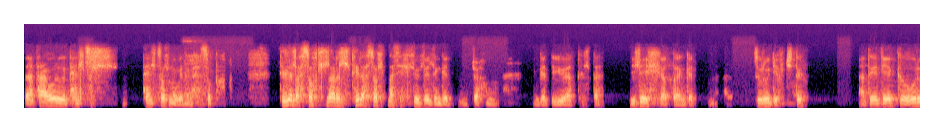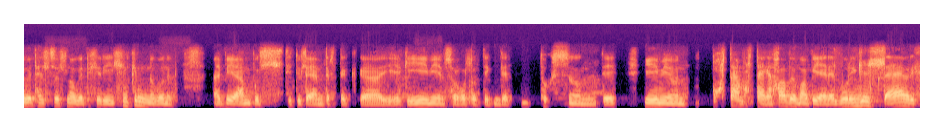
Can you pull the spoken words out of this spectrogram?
за та өөрийгөө танилцуул танилцуулна уу гэдэг асуудаг. Тэгэл асуултлаар л тэр асуултнаас эхлүүлээл ингээд жоохон ингээд юу яадаг л да. Нилээ их одоо ингээд зөрөөд явцдаг. А тэгээд яг өөрийгөө танилцуулна уу гэхээр ихэнх нь нөгөө нэг би ам бүл тэдүүлээ амьдардаг яг ийм ийм сургуулиудыг ингээд төгссөн тий ийм ийм дуртай муртай гэн хобби моби яриад бүр ингээл амар их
